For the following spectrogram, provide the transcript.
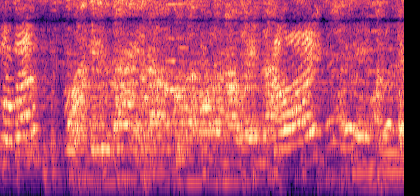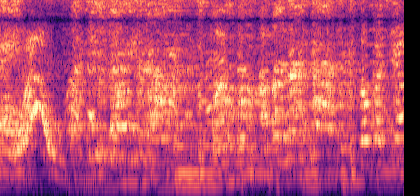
супер. Давай. Oba,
